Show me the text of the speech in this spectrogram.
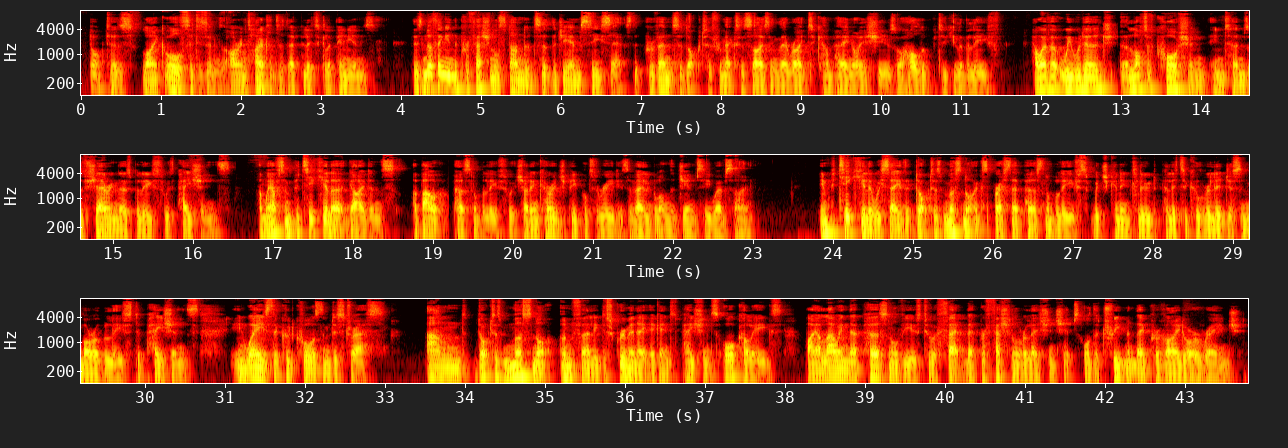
Doctors, like all citizens, are entitled to their political opinions. There's nothing in the professional standards that the GMC sets that prevents a doctor from exercising their right to campaign on issues or hold a particular belief. However, we would urge a lot of caution in terms of sharing those beliefs with patients. And we have some particular guidance about personal beliefs, which I'd encourage people to read. It's available on the GMC website. In particular, we say that doctors must not express their personal beliefs, which can include political, religious, and moral beliefs, to patients in ways that could cause them distress. And doctors must not unfairly discriminate against patients or colleagues by allowing their personal views to affect their professional relationships or the treatment they provide or arrange.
